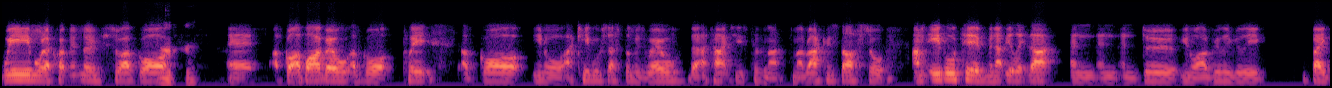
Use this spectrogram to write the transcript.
way more equipment now. So I've got okay. uh, I've got a barbell, I've got plates, I've got you know a cable system as well that attaches to my to my rack and stuff. So I'm able to manipulate that and and, and do you know a really really big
